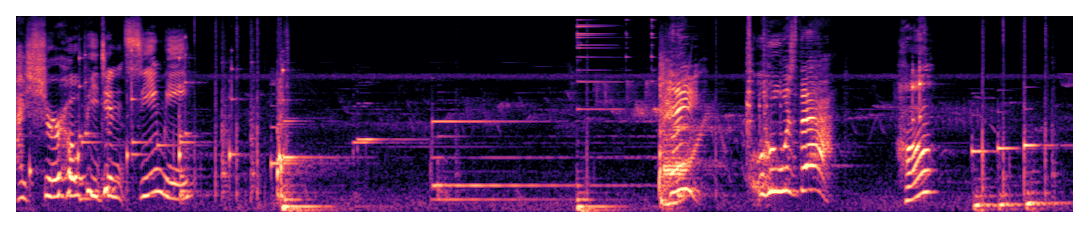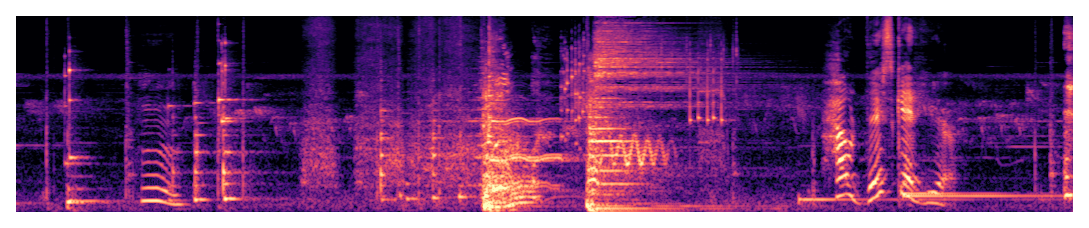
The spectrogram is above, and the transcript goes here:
I sure hope he didn't see me. Hey, who was that? Huh? Hmm. How'd this get here? Rob,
